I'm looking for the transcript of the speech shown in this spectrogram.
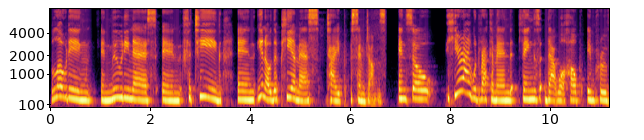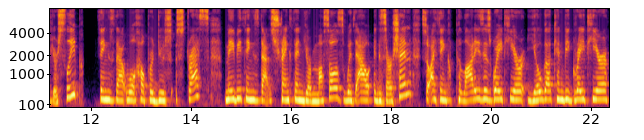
bloating and moodiness and fatigue and, you know, the PMS type symptoms. And so here I would recommend things that will help improve your sleep, things that will help reduce stress, maybe things that strengthen your muscles without exertion. So I think Pilates is great here. Yoga can be great here.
